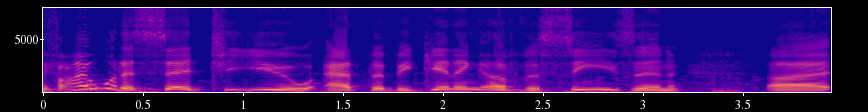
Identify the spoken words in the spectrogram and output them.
If I would have said to you at the beginning of the season, uh,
